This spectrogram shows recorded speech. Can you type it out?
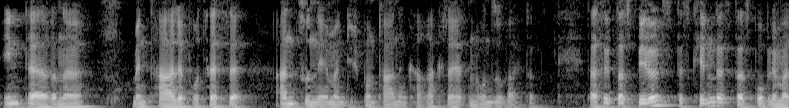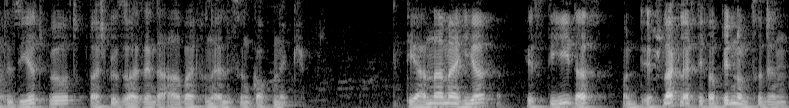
interne mentale Prozesse anzunehmen, die spontanen Charakter hätten und so weiter. Das ist das Bild des Kindes, das problematisiert wird, beispielsweise in der Arbeit von Alison Gopnik. Die Annahme hier ist die, dass, und ich schlage gleich die Verbindung zu, den,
